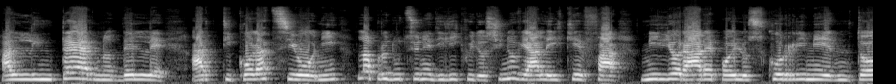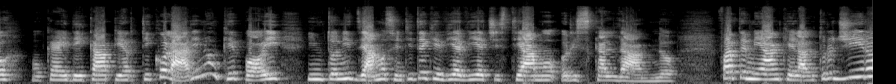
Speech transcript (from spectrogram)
all'interno delle articolazioni la produzione di liquido sinoviale, il che fa migliorare poi lo scorrimento ok dei capi articolari, nonché poi intonizziamo, sentite che via via ci stiamo riscaldando. Fatemi anche l'altro giro,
